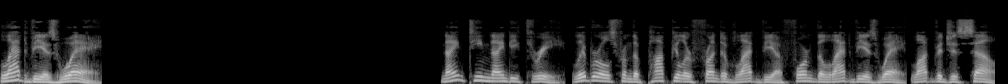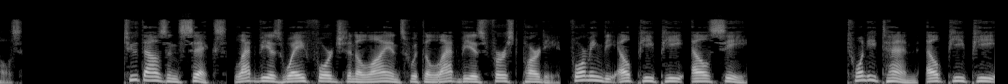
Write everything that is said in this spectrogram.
Latvia's Way 1993, liberals from the Popular Front of Latvia formed the Latvia's Way cells. 2006, Latvia's Way forged an alliance with the Latvia's First Party, forming the LPP, LC. 2010, LPP,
